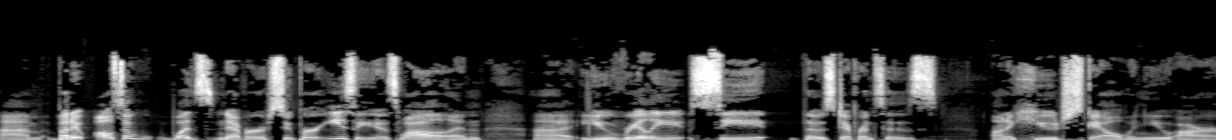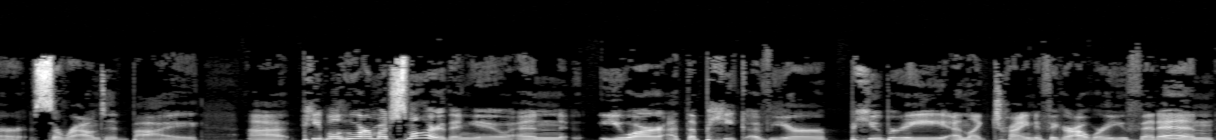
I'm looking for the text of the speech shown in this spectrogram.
um, but it also was never super easy as well. And uh, you really see those differences on a huge scale when you are surrounded by uh, people who are much smaller than you and you are at the peak of your puberty and like trying to figure out where you fit in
